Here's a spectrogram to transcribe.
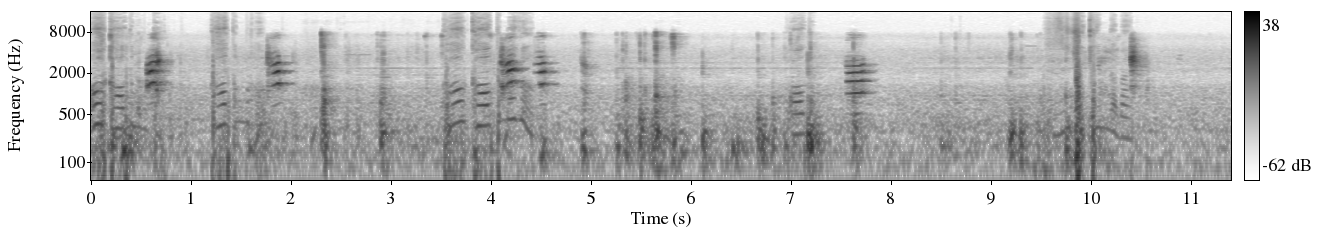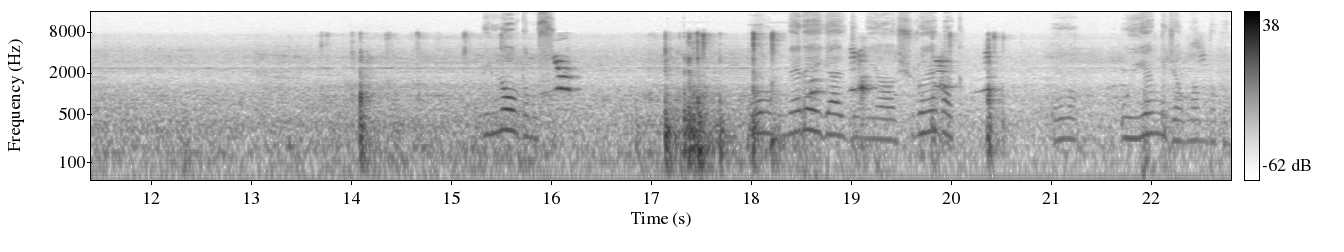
Ah kaldım burada. Kaldım burada. Kal kaldım oğlum. Kaldım. Sizi çekeyim de ben. Ünlü oldunuz. Oğlum nereye geldim ya? Şuraya bak. Oğlum uyuyamayacağım lan bugün.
